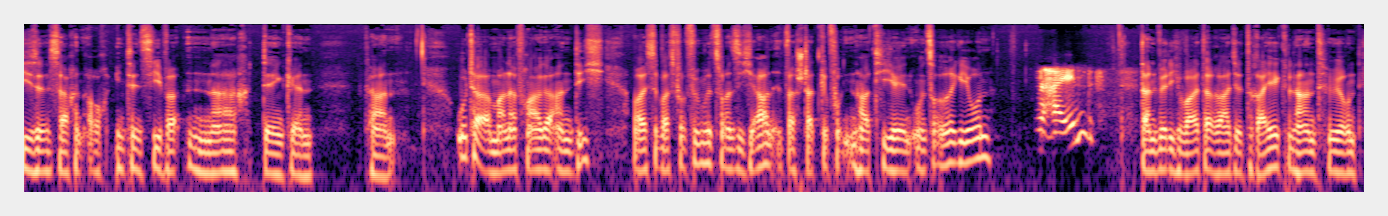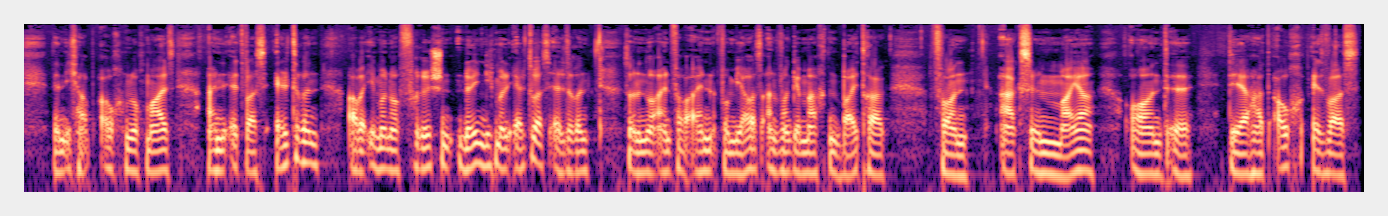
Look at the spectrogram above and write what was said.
diese Sachen auch intensiver nachdenken kann. Uta, meine Frage an dich. Weißt du, was vor 25 Jahren etwas stattgefunden hat hier in unserer Region? Nein. Dann würde ich weiter Radio Dreieckland hören, denn ich habe auch nochmals einen etwas älteren, aber immer noch frischen, nein, nicht mal etwas älteren, sondern nur einfach einen vom Jahresanfang gemachten Beitrag von Axel Meyer und äh, der hat auch etwas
